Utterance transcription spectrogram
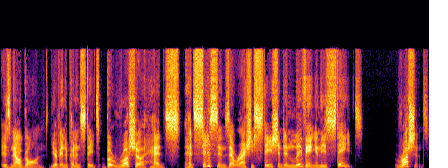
is now gone. You have independent states, but Russia had had citizens that were actually stationed and living in these states. Russians.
